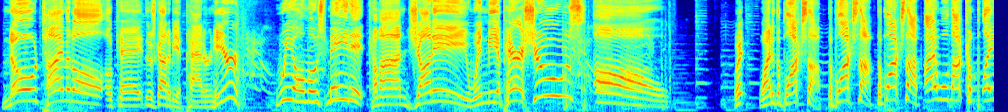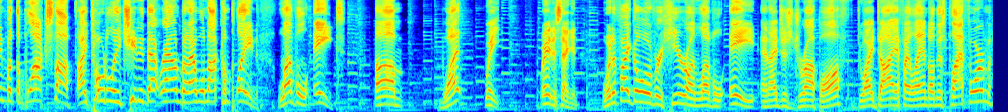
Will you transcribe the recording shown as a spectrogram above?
No time at all. Okay, there's gotta be a pattern here. We almost made it. Come on, Johnny. Win me a pair of shoes. Oh. Wait, why did the block stop? The block stop! The block stop! I will not complain, but the block stopped! I totally cheated that round, but I will not complain. Level 8. Um, what? Wait, wait a second. What if I go over here on level 8 and I just drop off? Do I die if I land on this platform?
